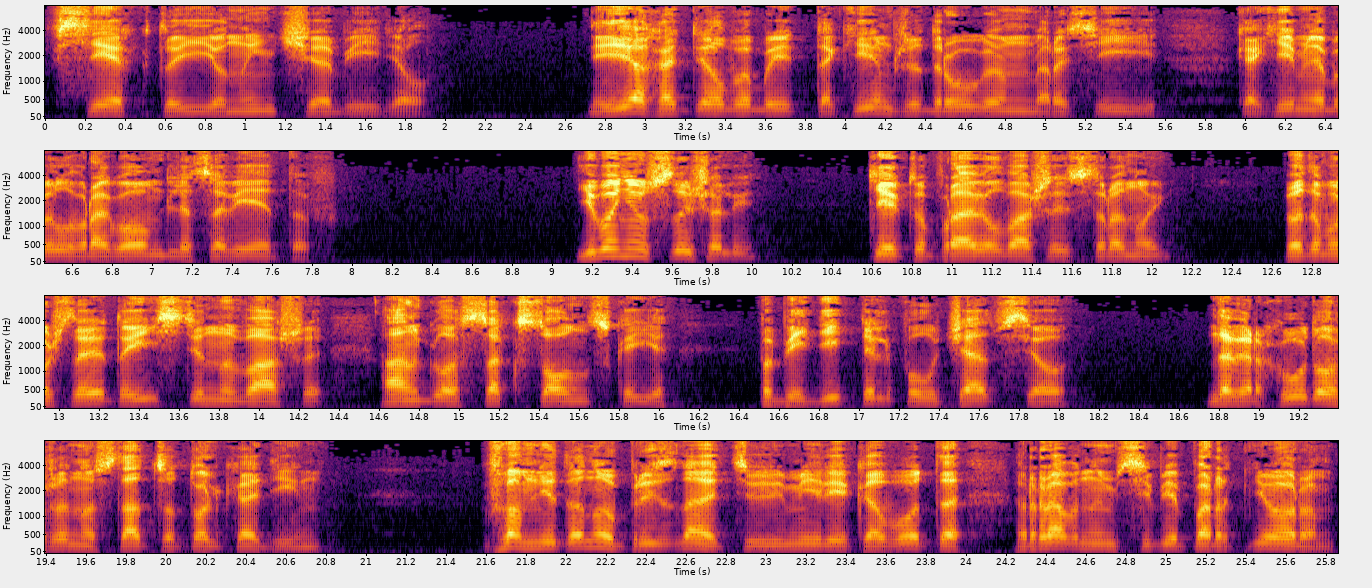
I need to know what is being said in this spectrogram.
всех, кто ее нынче обидел. И я хотел бы быть таким же другом России, каким я был врагом для Советов. Его не услышали те, кто правил вашей страной, потому что это истинно ваше, англосаксонское. Победитель получает все. Наверху должен остаться только один. Вам не дано признать в мире кого-то равным себе партнером,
